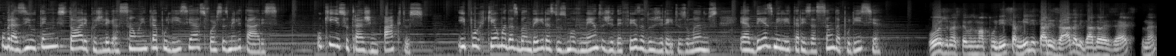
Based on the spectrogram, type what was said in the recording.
o Brasil tem um histórico de ligação entre a polícia e as forças militares. O que isso traz de impactos? E por que uma das bandeiras dos movimentos de defesa dos direitos humanos é a desmilitarização da polícia? Hoje nós temos uma polícia militarizada ligada ao exército, né?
